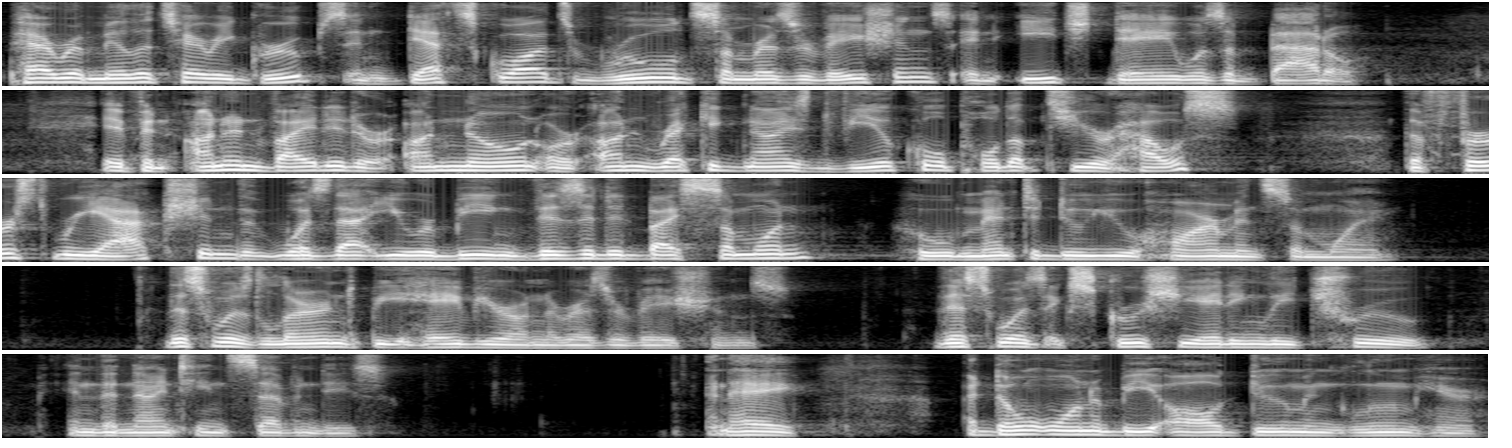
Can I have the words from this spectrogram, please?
Paramilitary groups and death squads ruled some reservations, and each day was a battle. If an uninvited or unknown or unrecognized vehicle pulled up to your house, the first reaction was that you were being visited by someone who meant to do you harm in some way. This was learned behavior on the reservations. This was excruciatingly true in the 1970s. And hey, I don't want to be all doom and gloom here.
